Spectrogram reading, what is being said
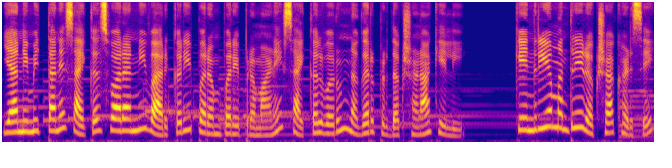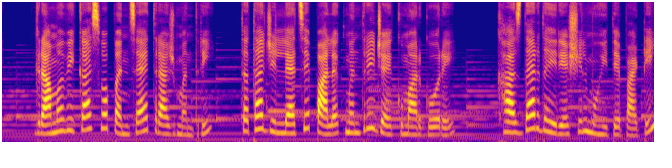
या निमित्ताने सायकलस्वारांनी वारकरी परंपरेप्रमाणे सायकलवरून नगर प्रदक्षिणा केली. केंद्रीय मंत्री रक्षा खडसे ग्रामविकास व पंचायत राजमंत्री तथा जिल्ह्याचे पालकमंत्री जयकुमार गोरे खासदार धैर्यशील मोहिते पाटील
